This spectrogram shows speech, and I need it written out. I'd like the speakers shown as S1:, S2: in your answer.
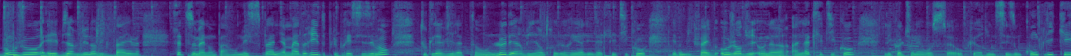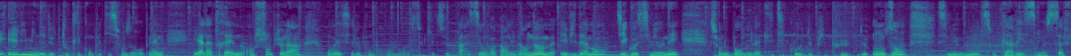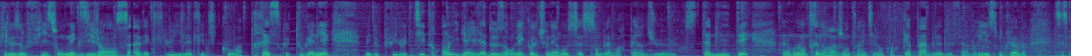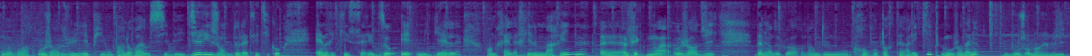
S1: Bonjour et bienvenue dans Big Five. Cette semaine, on part en Espagne, à Madrid plus précisément. Toute la ville attend le derby entre le Real et l'Atlético. Et dans Big Five, aujourd'hui, honneur à l'Atlético. Les Colchoneros au cœur d'une saison compliquée, éliminée de toutes les compétitions européennes et à la traîne en championnat. On va essayer de comprendre ce qu'il se passe et on va parler d'un homme, évidemment, Diego Simeone, sur le banc de l'Atlético depuis plus de 11 ans. Simeone, son charisme, sa philosophie, son exigence. Avec lui, l'Atlético a presque tout gagné. Mais depuis le titre en Liga il y a deux ans, les Colchoneros semblent avoir perdu leur stabilité. Alors l'entraîneur argentin est-il encore capable de faire briller son club? C'est ce qu'on va voir aujourd'hui. Et puis on parlera aussi des dirigeants de l'Atlético, Enrique Cerezo et Miguel Angel Gilmarin. Euh, avec moi aujourd'hui, Damien Degore, l'un de nos grands reporters à l'équipe. Bonjour Damien.
S2: Bonjour Marie-Amélie.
